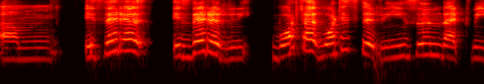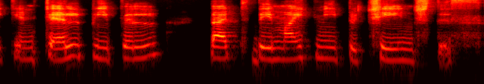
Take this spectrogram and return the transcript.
um, is there a is there a what are what is the reason that we can tell people that they might need to change this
